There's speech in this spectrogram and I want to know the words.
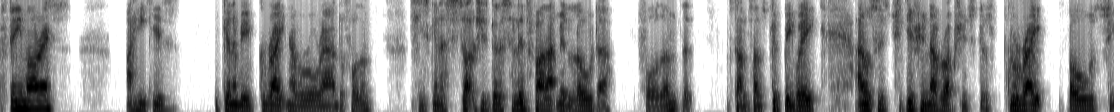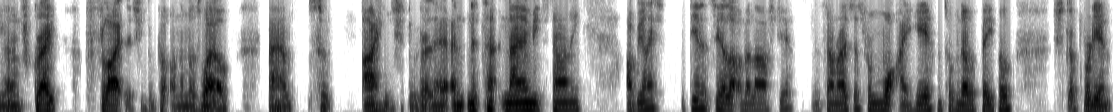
Fi Morris, I think is going to be a great another all rounder for them. She's going to she's going to solidify that middle order for them that sometimes could be weak, and also she gives you another option. She's got great balls. She has great flight that she can put on them as well. Um, so I think to be right there. And Naomi Dattani, I'll be honest, didn't see a lot of her last year in Sunrisers. From what I hear from talking to other people, she's got brilliant,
